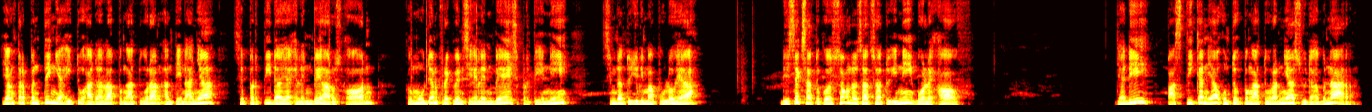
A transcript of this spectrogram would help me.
Yang terpenting yaitu adalah pengaturan antenanya seperti daya LNB harus on, kemudian frekuensi LNB seperti ini 9750 ya. Di sek 10 dan 11 ini boleh off. Jadi pastikan ya untuk pengaturannya sudah benar.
